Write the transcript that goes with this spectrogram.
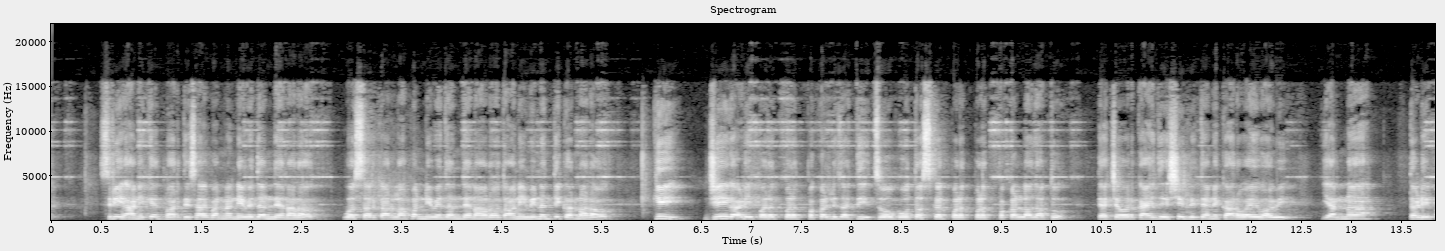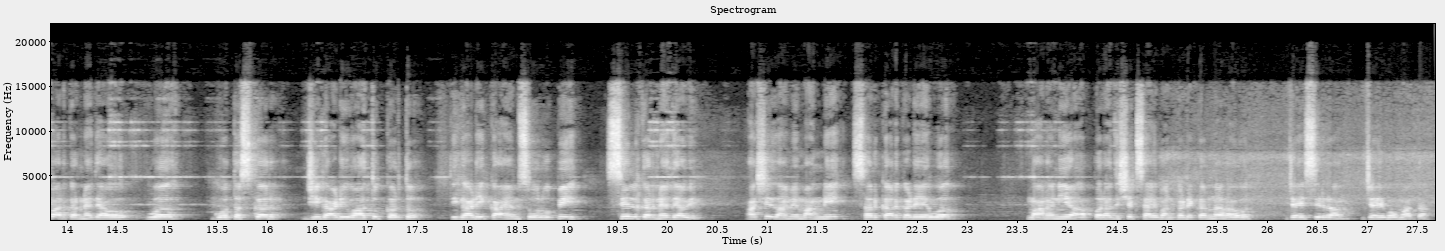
श्री अनिकेत भारती साहेबांना निवेदन देणार आहोत व सरकारला पण निवेदन देणार आहोत आणि विनंती करणार आहोत की जी गाडी परत परत पकडली जाते जो गो तस्कर परत परत पकडला जातो त्याच्यावर कायदेशीररित्याने कारवाई व्हावी यांना तडीपार करण्यात यावं व गो तस्कर जी गाडी वाहतूक करतो ती गाडी कायमस्वरूपी सील करण्यात यावी. अशीच आम्ही मागणी सरकारकडे व माननीय अप्पर अधीक्षक साहेबांकडे करणार आहोत. जय श्रीराम जय गोमाता.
